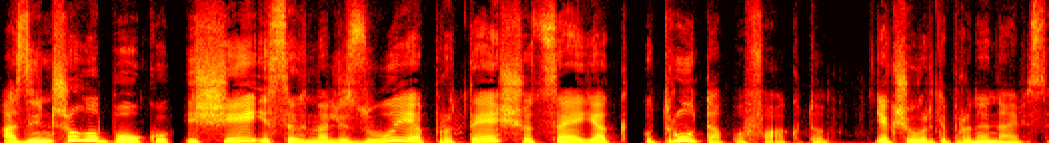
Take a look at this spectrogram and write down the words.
а з іншого боку, іще і сигналізує про те, що це як отрута по факту, якщо говорити про ненависть.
